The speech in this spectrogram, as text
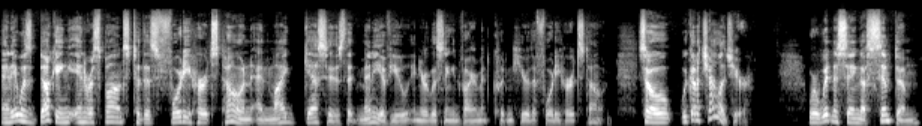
And it was ducking in response to this 40 hertz tone, and my guess is that many of you in your listening environment couldn't hear the 40 hertz tone. So we've got a challenge here. We're witnessing a symptom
